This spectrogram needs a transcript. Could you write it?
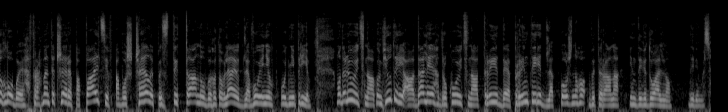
суглоби, фрагменти черепа, пальців або щелепи з титану виготовляють для воїнів у Дніпрі. Моделюють на комп'ютері, а далі друкують на 3D-принтері для кожного ветерана індивідуально. Дивімося.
